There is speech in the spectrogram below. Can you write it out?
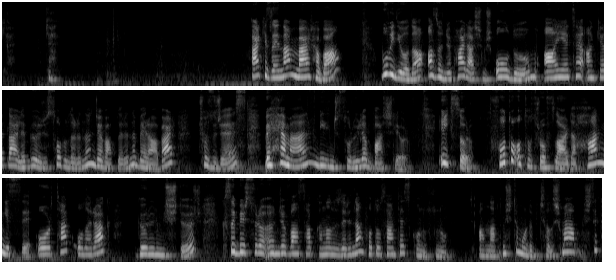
Gel. Gel. Herkese yeniden merhaba. Bu videoda az önce paylaşmış olduğum AYT anketlerle biyoloji sorularının cevaplarını beraber çözeceğiz. Ve hemen birinci soruyla başlıyorum. İlk soru. Fotoototroflarda hangisi ortak olarak görülmüştür? Kısa bir süre önce WhatsApp kanal üzerinden fotosentez konusunu anlatmıştım. Orada bir çalışma yapmıştık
